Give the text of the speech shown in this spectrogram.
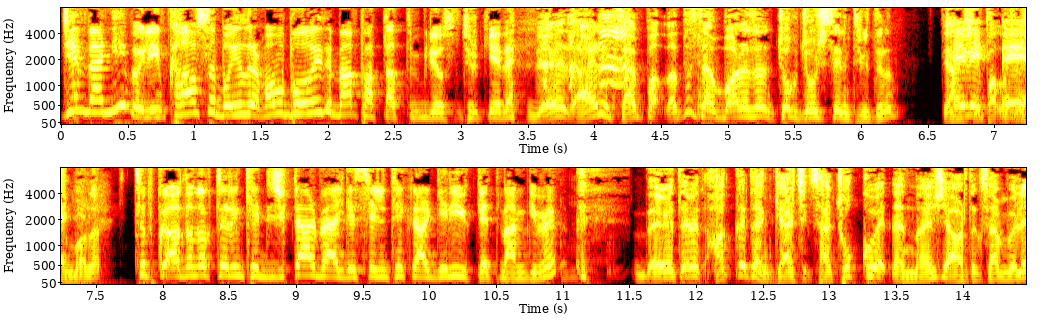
Cem ben niye böyleyim? Kaosa bayılırım ama bu olayı da ben patlattım biliyorsun Türkiye'de. Evet aynen sen patlattın. Sen bu arada çok coş senin Twitter'ın. Her şeyi patlatıyorsun e, bu arada. Tıpkı Adnan Oktar'ın Kedicikler belgeselini tekrar geri yükletmem gibi. Evet evet hakikaten gerçek sen çok kuvvetlendin Ayşe artık sen böyle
